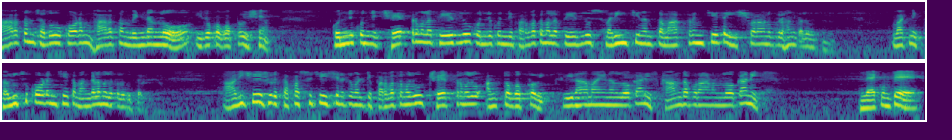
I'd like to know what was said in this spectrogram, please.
భారతం చదువుకోవడం భారతం వినడంలో ఇదొక గొప్ప విషయం. కొన్ని కొన్ని క్షేత్రముల పేర్లు కొన్ని కొన్ని పర్వతముల పేర్లు స్మరించినంత మాత్రం చేత ఈశ్వరానుగ్రహం కలుగుతుంది. వాటిని తలుచుకోవడం చేత మంగళములు కలుగుతాయి. ఆదిశేషుడు తపస్సు చేసినటువంటి పర్వతములు క్షేత్రములు అంత గొప్పవి. శ్రీరామాయణంలో కానీ స్కాంద పురాణంలో కానీ లేకుంటే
